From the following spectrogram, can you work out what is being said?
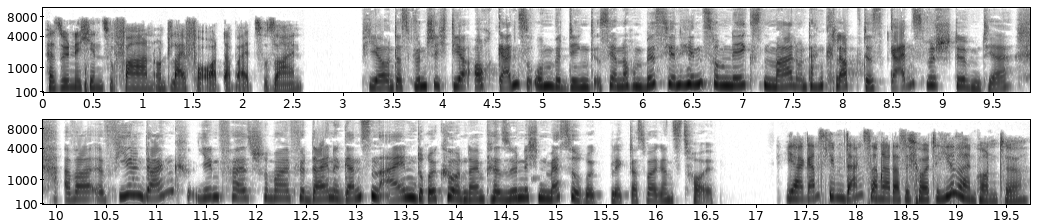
persönlich hinzufahren und live vor Ort dabei zu sein. Pia, und das wünsche ich dir auch ganz unbedingt. Ist ja noch ein bisschen hin zum nächsten Mal und dann klappt es ganz bestimmt, ja. Aber äh, vielen Dank jedenfalls schon mal für deine ganzen Eindrücke und deinen persönlichen Messerückblick. Das war ganz toll. Ja, ganz lieben Dank, Sandra, dass ich heute hier sein konnte.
